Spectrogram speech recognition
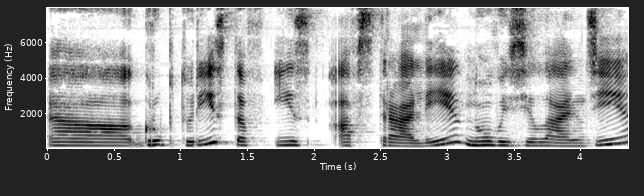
Э, групп туристов из Австралии, Новой Зеландии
